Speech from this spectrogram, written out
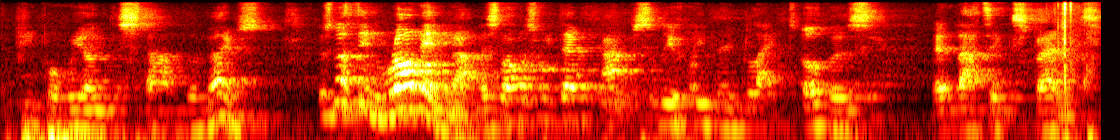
the people we understand the most. There's nothing wrong in that as long as we don't absolutely neglect others at that expense.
